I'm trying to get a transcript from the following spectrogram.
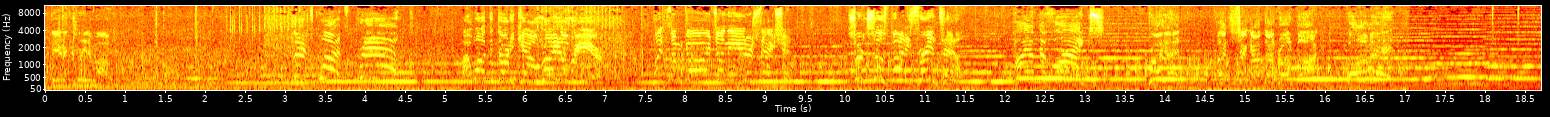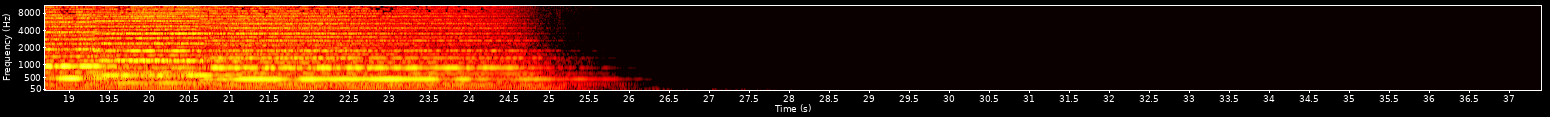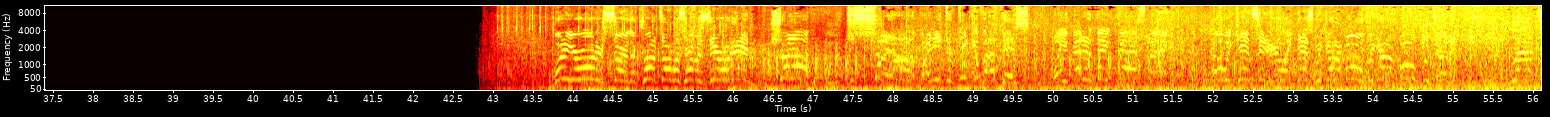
There to clean them out. First one, spread out! I want the 30 cal right over here! Put some guards on the intersection! Search those bodies for intel! Tie up the flags! Private! Let's check out that roadblock! Krauts almost have us zeroed in! Shut up! Just shut up! I need to think about this! Well, you better think fast, Mac! Hell, we can't sit here like this! We gotta move! We gotta move, Lieutenant! Let's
